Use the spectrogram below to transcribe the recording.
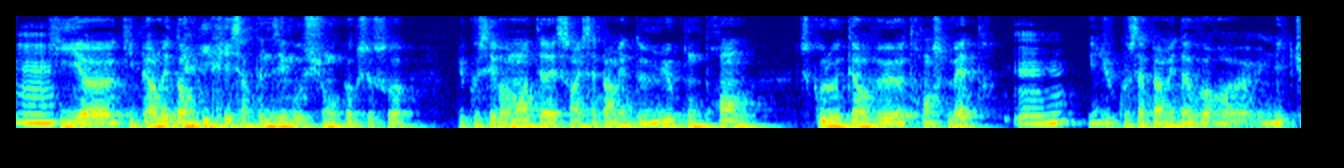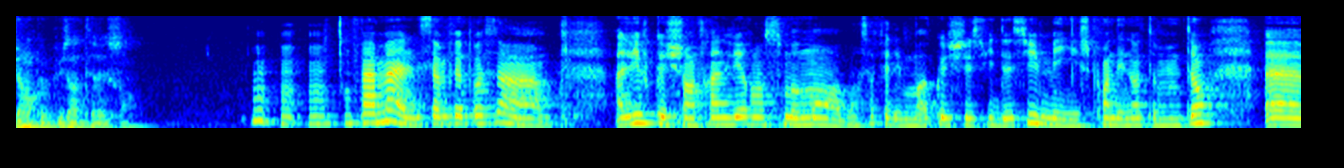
mm. qui, euh, qui permettent d'amplifier certaines émotions ou quoi que ce soit. Du coup, c'est vraiment intéressant et ça permet de mieux comprendre ce que l'auteur veut transmettre. Mm-hmm. Et du coup, ça permet d'avoir une lecture un peu plus intéressante. Pas mal. Ça me fait penser à un, livre que je suis en train de lire en ce moment. Bon, ça fait des mois que je suis dessus, mais je prends des notes en même temps. Euh,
